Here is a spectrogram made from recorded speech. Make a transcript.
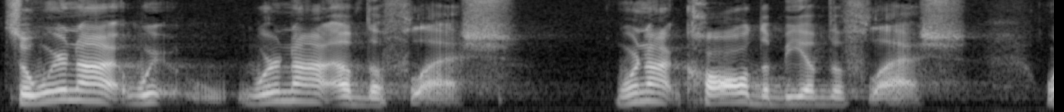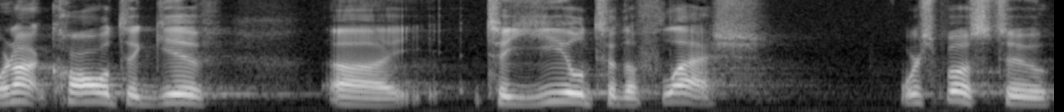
So we're not, we're, we're not of the flesh. We're not called to be of the flesh. We're not called to give, uh, to yield to the flesh. We're supposed to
